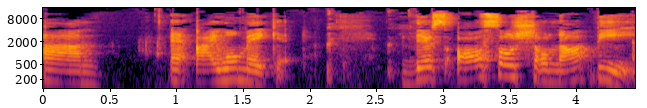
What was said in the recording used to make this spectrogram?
Um, and I will make it. This also shall not be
